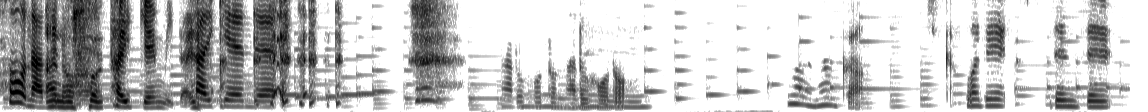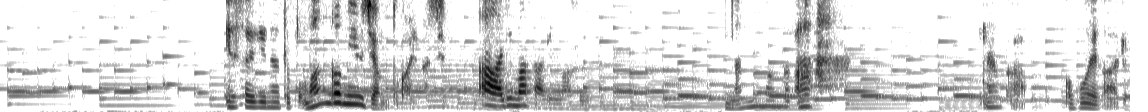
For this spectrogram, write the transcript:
そうなんあです、ね、の、体験みたいな。体験で。なるほどなるほど、うん。まあなんか、近場で全然、良さげなとこ、漫画ミュージアムとかありますよ。あありますあります何の漫画？あ、なんか、覚えがある。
